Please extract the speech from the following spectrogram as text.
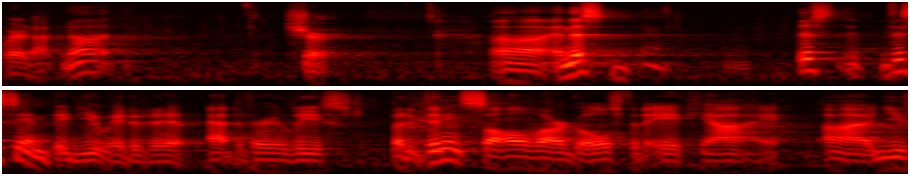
.where.not, sure. Uh, and this, this, this ambiguated it at the very least, but it didn't solve our goals for the API. Uh, you,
